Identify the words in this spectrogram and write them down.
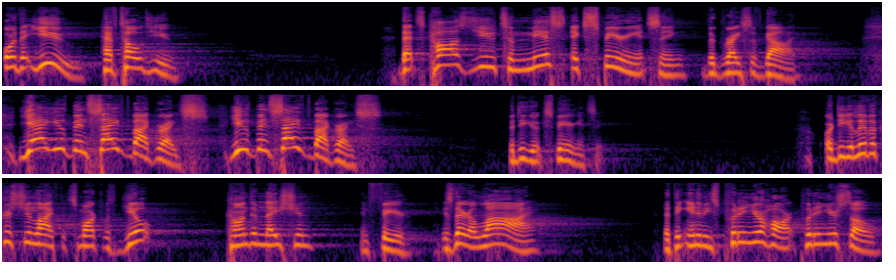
or that you have told you that's caused you to miss experiencing the grace of God. Yeah, you've been saved by grace. You've been saved by grace. But do you experience it? Or do you live a Christian life that's marked with guilt, condemnation, and fear? Is there a lie that the enemy's put in your heart, put in your soul,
